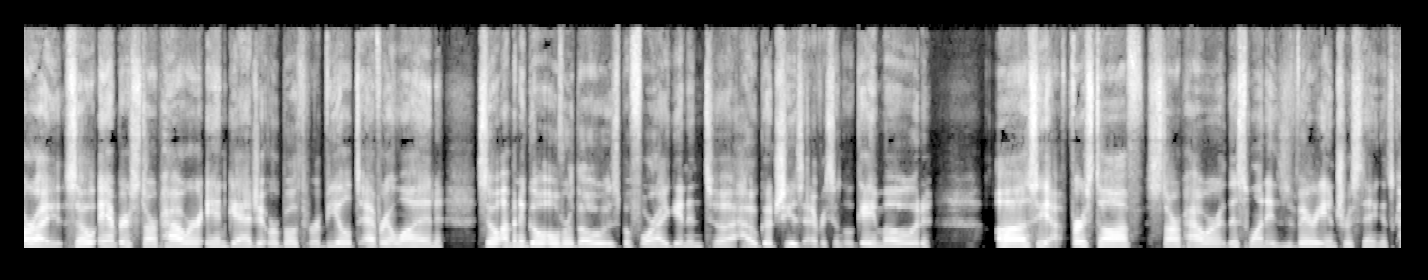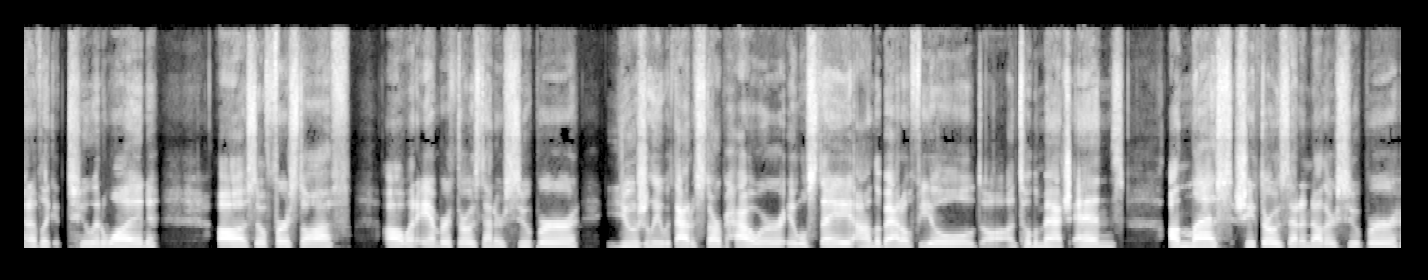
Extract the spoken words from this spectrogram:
Alright, so Amber's star power and gadget were both revealed to everyone, so I'm gonna go over those before I get into how good she is in every single game mode. Uh, so yeah, first off, star power. This one is very interesting. It's kind of like a two in one. Uh, so first off, uh, when Amber throws down her super, usually without a star power, it will stay on the battlefield uh, until the match ends, unless she throws down another super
